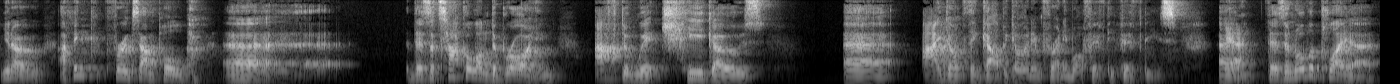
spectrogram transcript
you know i think for example there's a tackle on De Bruyne after which he goes, uh, I don't think I'll be going in for any more 50 50s. Um, Yeah. There's another player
